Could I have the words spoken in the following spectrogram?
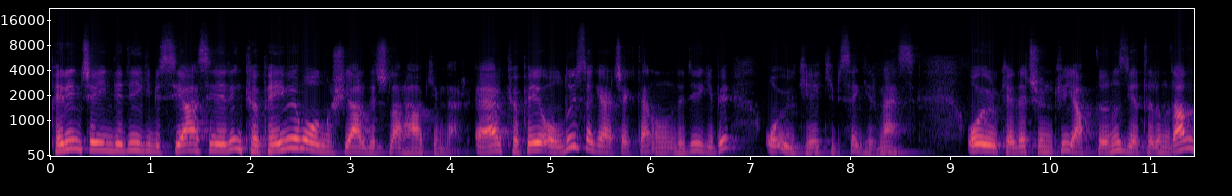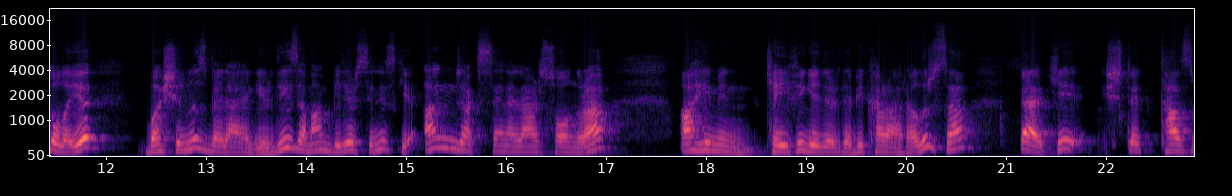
Perinçey'in dediği gibi siyasilerin köpeği mi olmuş yargıçlar, hakimler? Eğer köpeği olduysa gerçekten onun dediği gibi o ülkeye kimse girmez. O ülkede çünkü yaptığınız yatırımdan dolayı başınız belaya girdiği zaman bilirsiniz ki ancak seneler sonra ahimin keyfi gelir de bir karar alırsa belki işte taz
